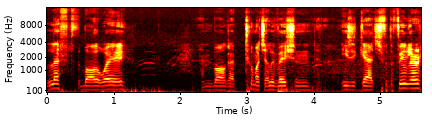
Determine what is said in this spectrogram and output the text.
lift the ball away, and ball got too much elevation. Easy catch for the fielder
